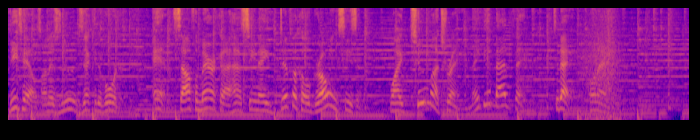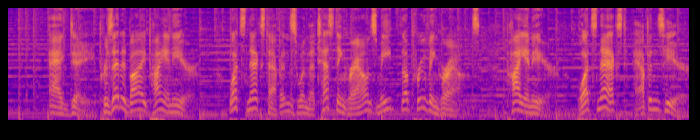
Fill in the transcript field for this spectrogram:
Details on his new executive order. And South America has seen a difficult growing season. Why too much rain may be a bad thing. Today on Ag Day. Ag Day, presented by Pioneer. What's next happens when the testing grounds meet the proving grounds. Pioneer. What's next happens here.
